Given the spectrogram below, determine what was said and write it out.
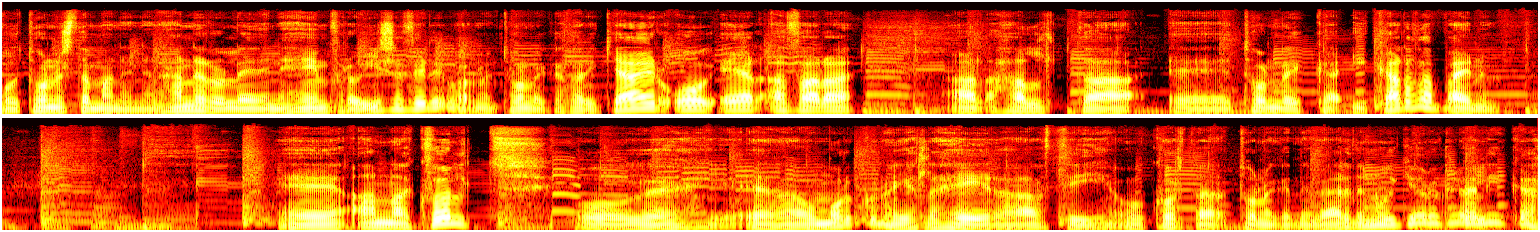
og tónlistamannin en hann er á leiðinni heim frá Ísafyrri var með tónleika þar í gær og er að fara að halda e, tónleika í Garðabænum. Annað kvöld og eða á morgun og ég ætla að heyra af því og hvort að tónleikarnir verði nú ekki öruglega líka.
